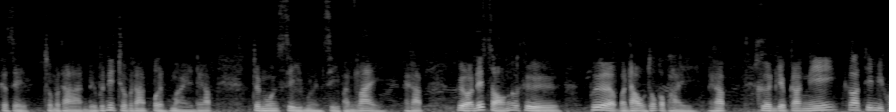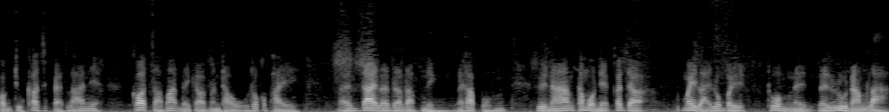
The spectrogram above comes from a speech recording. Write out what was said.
เกษตรชลประทาน หรือพื้นที่ชลประทานเปิดใหม่นะครับจำนวน 44,000 ไร่นะครับประโยชน์ที่สองก็คือ เพื่อบรรเทาอุทกภัยนะครับเขื่อนเก็บกลางนี้ก็ที่มีความจุ 98 ล้านเนี่ยก็สามารถในการบรรเทาอุทกภัยได้ระดับหนึ่งนะครับผมคือน้ำทั้งหมดเนี่ยก็จะไม่ไหลลงไปท่วมในในฤดูน้ำหลาก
